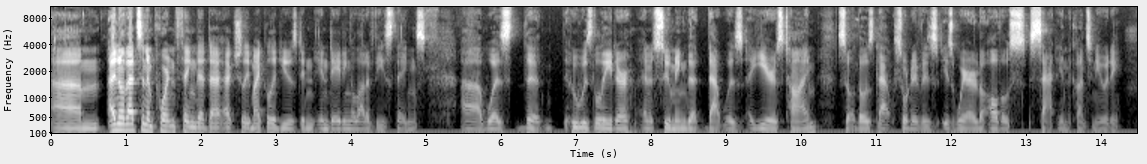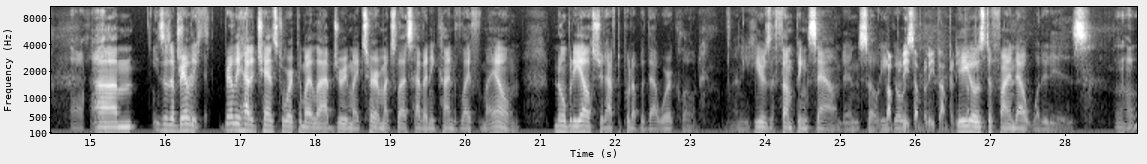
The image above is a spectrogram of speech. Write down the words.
Um, I know that's an important thing that actually Michael had used in, in dating a lot of these things. Uh, was the who was the leader, and assuming that that was a year's time. So those that sort of is is where the, all those sat in the continuity. Um, he says I barely Truth. barely had a chance to work in my lab during my term, much less have any kind of life of my own. Nobody else should have to put up with that workload. And he hears a thumping sound, and so he Thumpity, goes thumpity, thumpity. he goes to find out what it is. Mm-hmm.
